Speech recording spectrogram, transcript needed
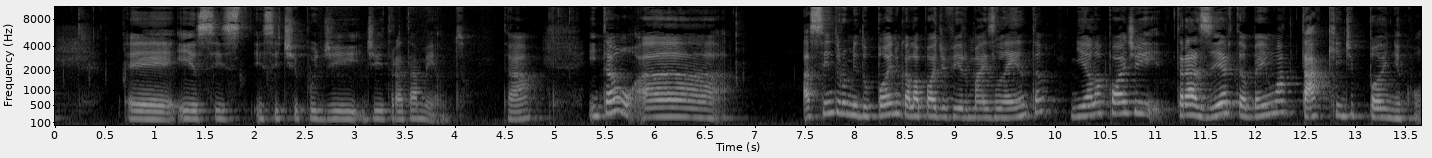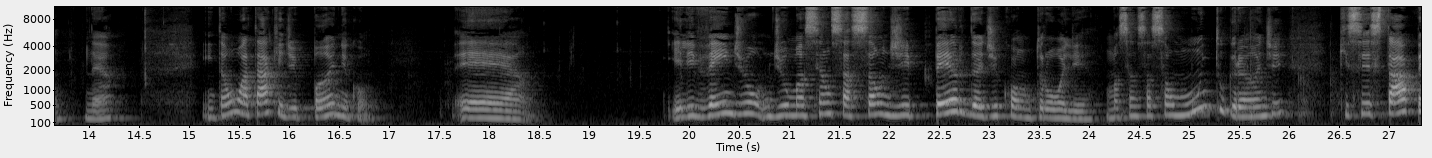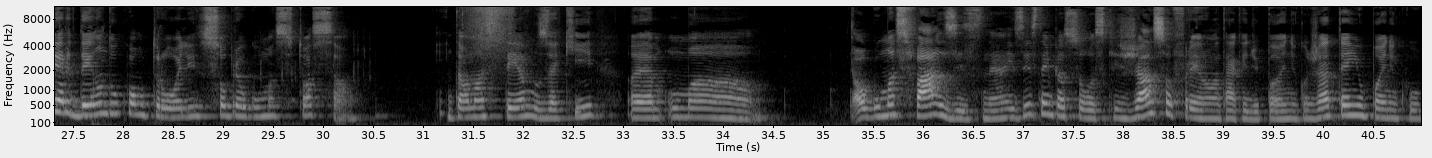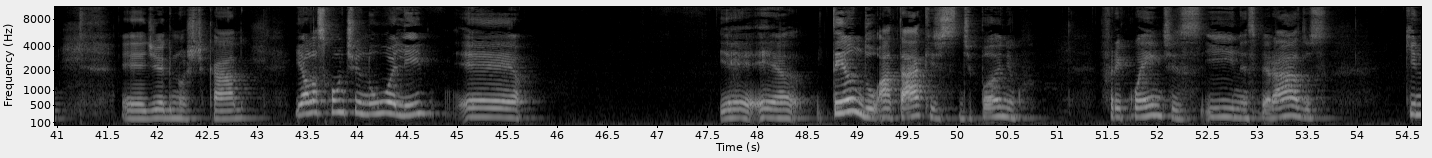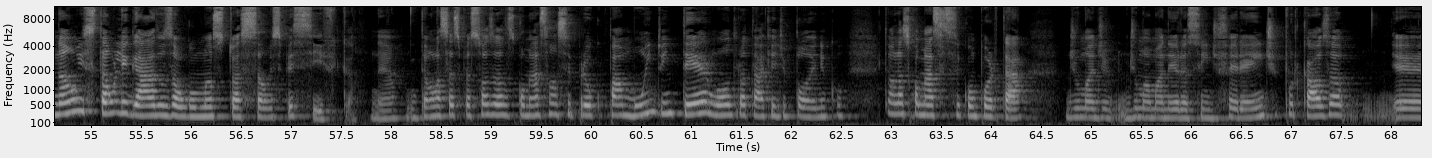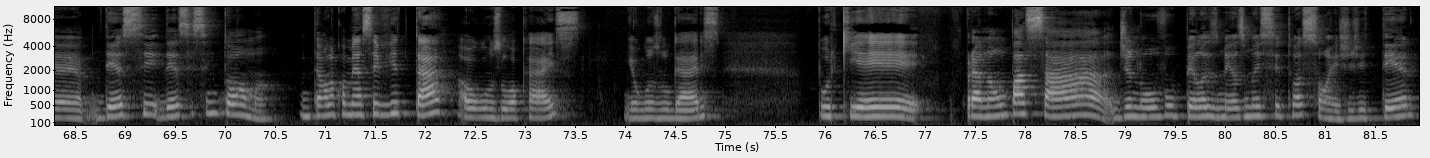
é, esses, esse tipo de, de tratamento, tá? Então, a, a síndrome do pânico ela pode vir mais lenta e ela pode trazer também um ataque de pânico, né? Então, o ataque de pânico é, ele vem de, de uma sensação de perda de controle, uma sensação muito grande que se está perdendo o controle sobre alguma situação. Então, nós temos aqui é, uma, algumas fases, né? Existem pessoas que já sofreram ataque de pânico, já têm o pânico é, diagnosticado e elas continuam ali é, é, é, tendo ataques de pânico frequentes e inesperados que não estão ligados a alguma situação específica, né? Então essas pessoas elas começam a se preocupar muito em ter um outro ataque de pânico, então elas começam a se comportar de uma, de, uma maneira assim diferente por causa é, desse, desse sintoma. Então ela começa a evitar alguns locais, em alguns lugares, porque para não passar de novo pelas mesmas situações de ter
